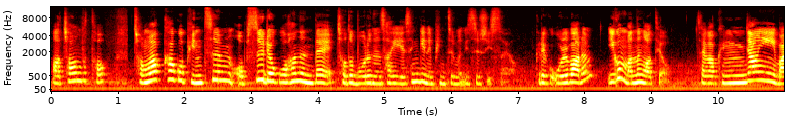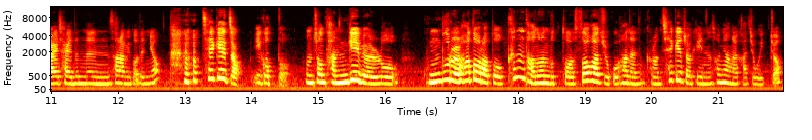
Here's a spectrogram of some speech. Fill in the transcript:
아, 처음부터 정확하고 빈틈 없으려고 하는데 저도 모르는 사이에 생기는 빈틈은 있을 수 있어요. 그리고 올바름? 이건 맞는 것 같아요. 제가 굉장히 말 잘 듣는 사람이거든요. 체계적 이것도 엄청 단계별로 공부를 하더라도 큰 단원부터 써가지고 하는 그런 체계적인 성향을 가지고 있죠.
